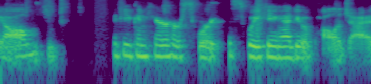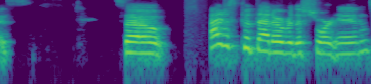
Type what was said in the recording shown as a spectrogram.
y'all. If you can hear her squeaking, I do apologize. So I just put that over the short end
